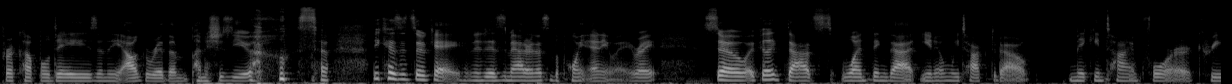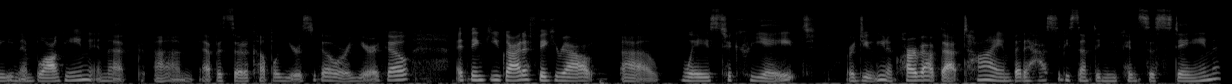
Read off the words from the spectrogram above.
for a couple days and the algorithm punishes you. so, because it's okay and it doesn't matter. And that's the point anyway, right? So I feel like that's one thing that, you know, we talked about making time for creating and blogging in that um, episode a couple years ago or a year ago, I think you got to figure out uh, ways to create or do, you know, carve out that time, but it has to be something you can sustain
